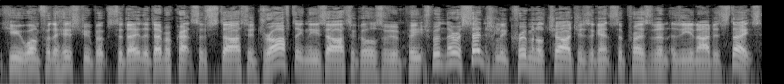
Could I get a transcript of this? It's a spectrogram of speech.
Hugh, one for the history books today. The Democrats have started drafting these articles of impeachment. They're essentially criminal charges against the President of the United States.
